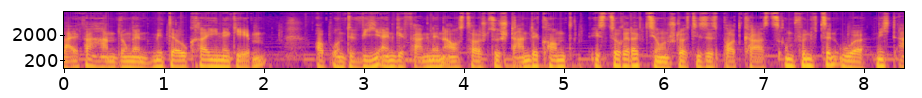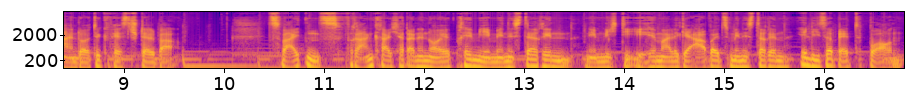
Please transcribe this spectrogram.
keinerlei Verhandlungen mit der Ukraine geben. Ob und wie ein Gefangenenaustausch zustande kommt, ist zu Redaktionsschluss dieses Podcasts um 15 Uhr nicht eindeutig feststellbar. Zweitens, Frankreich hat eine neue Premierministerin, nämlich die ehemalige Arbeitsministerin Elisabeth Born.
